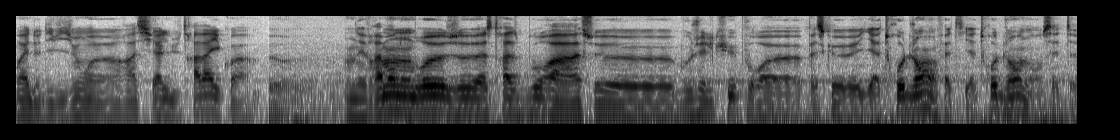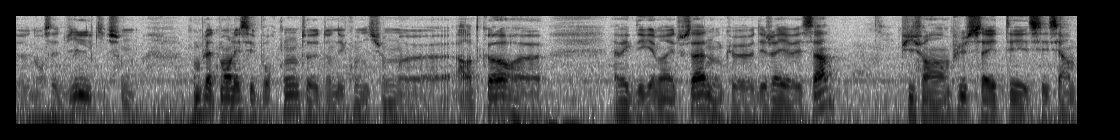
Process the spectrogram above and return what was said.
ouais, de division raciale du travail. Quoi. on est vraiment nombreuses à Strasbourg à se bouger le cul pour, parce qu'il y a trop de gens en fait, il y a trop de gens dans cette, dans cette ville qui sont complètement laissés pour compte dans des conditions hardcore avec des gamins et tout ça. Donc déjà il y avait ça. Puis en plus ça a été c'est un,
